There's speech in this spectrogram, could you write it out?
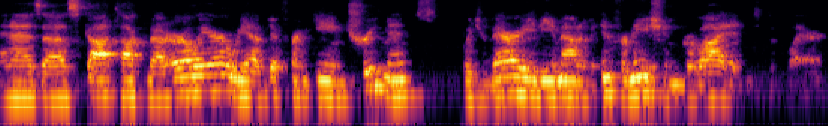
And as uh, Scott talked about earlier, we have different game treatments, which vary the amount of information provided to the player.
